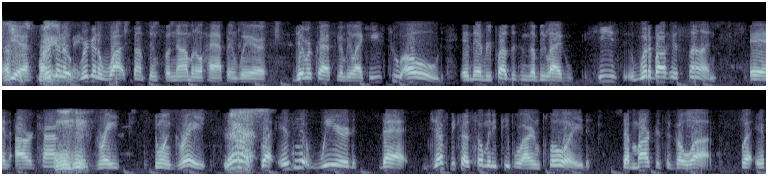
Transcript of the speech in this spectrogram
That's yeah, we're gonna to we're gonna watch something phenomenal happen where Democrats are gonna be like, he's too old, and then Republicans are gonna be like, he's what about his son? And our economy Mhm. is great, doing great. Yes. But isn't it weird that just because so many people are employed, the markets will go up, but if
